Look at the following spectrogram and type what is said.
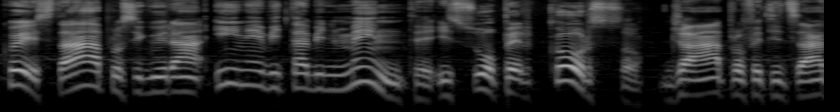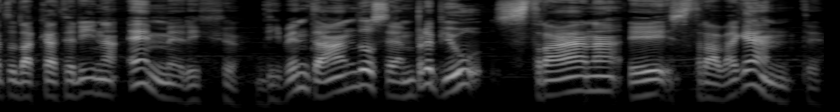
Questa proseguirà inevitabilmente il suo percorso, già profetizzato da Caterina Emmerich, diventando sempre più strana e stravagante.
